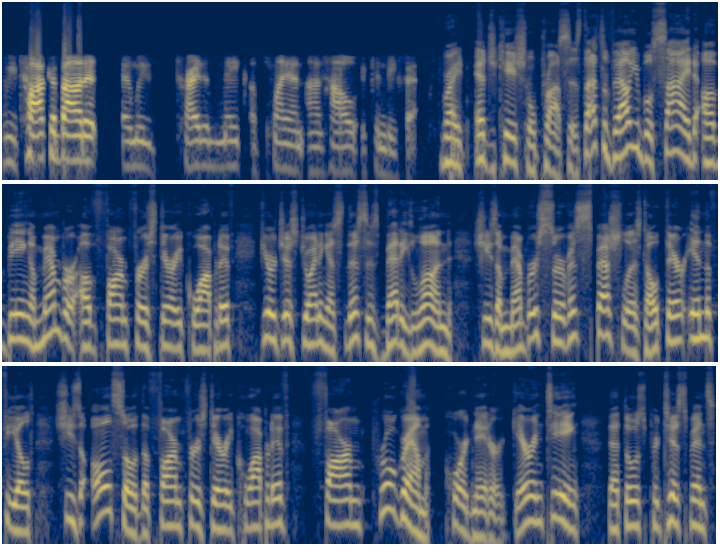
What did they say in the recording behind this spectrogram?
we talk about it and we try to make a plan on how it can be fixed. Right, educational process. That's a valuable side of being a member of Farm First Dairy Cooperative. If you're just joining us, this is Betty Lund. She's a member service specialist out there in the field. She's also the Farm First Dairy Cooperative Farm Program Coordinator, guaranteeing that those participants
